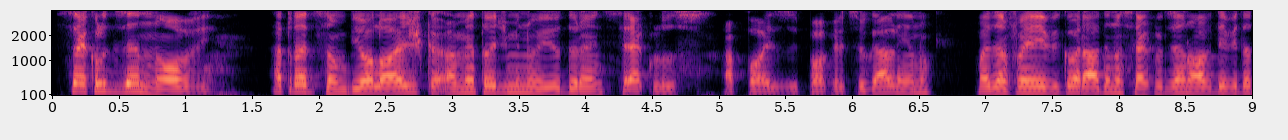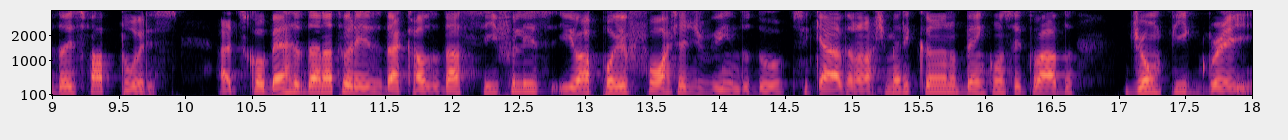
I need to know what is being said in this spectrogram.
Século XIX. A tradição biológica aumentou e diminuiu durante séculos após Hipócrates e o Galeno, mas ela foi revigorada no século XIX devido a dois fatores: a descoberta da natureza e da causa da sífilis e o apoio forte advindo do psiquiatra norte-americano bem conceituado John P. Gray.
